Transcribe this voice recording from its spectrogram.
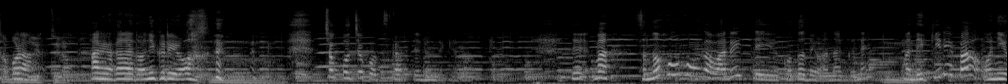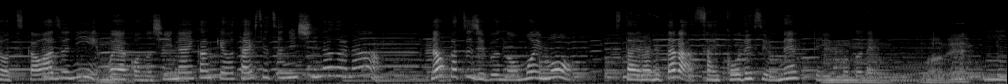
たほらまに言ってる。歯磨かないと鬼来るよ。うん。ちょこちょこ使ってるんだけど。でまあその方法が悪いっていうことではなくね、うん。まあ、できれば鬼を使わずにうん。親子の信頼関係を大切にしながらなおかつ自分の思いも伝えられたら最高ですよねっていうことで、うん。まあね、うん。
